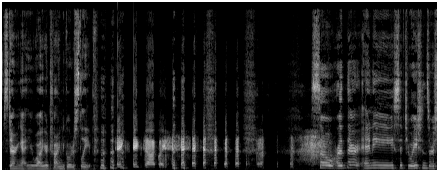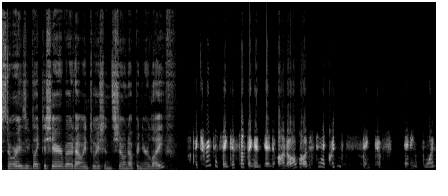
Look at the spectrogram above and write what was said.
staring at you while you're trying to go to sleep. exactly. so, are there any situations or stories you'd like to share about how intuition's shown up in your life? I tried to think of something, and, and on all honesty, I couldn't think of any one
